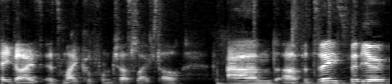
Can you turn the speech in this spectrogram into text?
Hey guys, it's Michael from Chess Lifestyle and uh, for today's video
